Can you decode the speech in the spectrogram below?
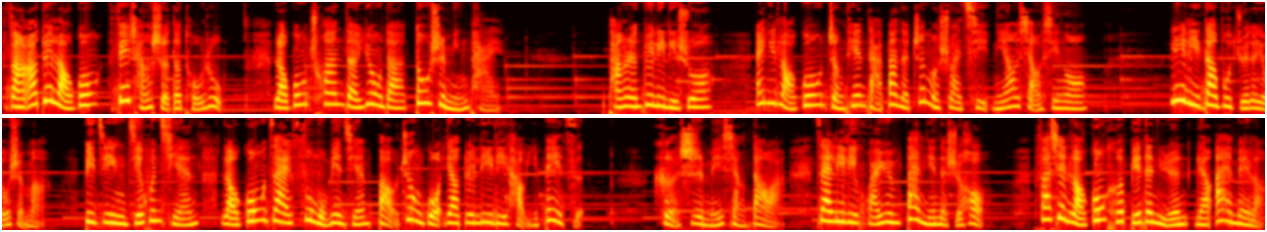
反而对老公非常舍得投入。老公穿的用的都是名牌，旁人对丽丽说：“哎，你老公整天打扮的这么帅气，你要小心哦。”丽丽倒不觉得有什么，毕竟结婚前老公在父母面前保证过要对丽丽好一辈子。可是没想到啊，在丽丽怀孕半年的时候，发现老公和别的女人聊暧昧了，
